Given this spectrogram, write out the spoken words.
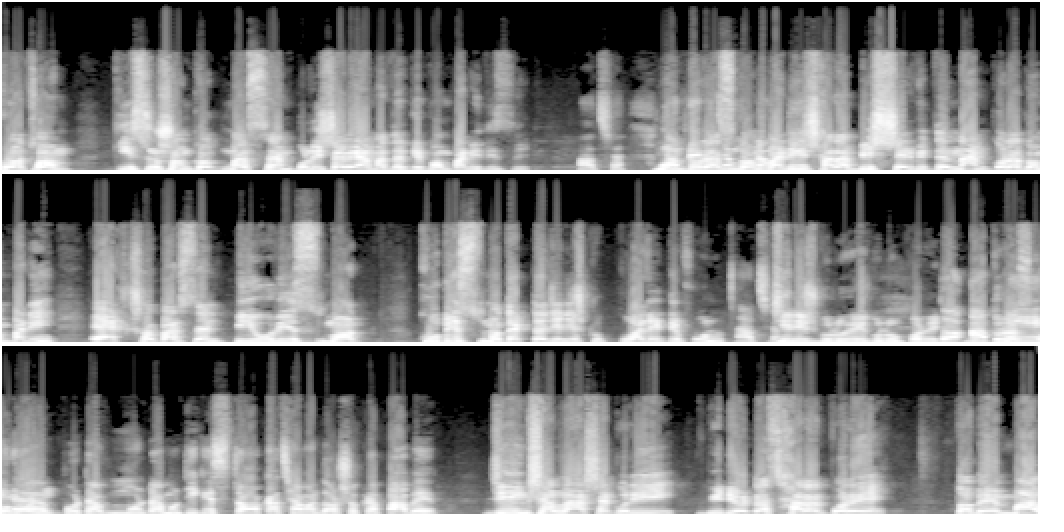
প্রথম কিছু সংখ্যক মাস স্যাম্পল হিসাবে আমাদেরকে কোম্পানি দিছে। আচ্ছা। মন্টুরাজ কোম্পানি সারা বিশ্বের ভিতরে নাম করা কোম্পানি একশো পার্সেন্ট পিওর স্মথ খুব স্মথ একটা জিনিস খুব কোয়ালিটি ফুল আচ্ছা। জিনিসগুলো এগুলো করে মোটামুটি স্টক আছে? আমার দর্শকরা পাবে? জি ইনশাল্লাহ আশা করি ভিডিওটা ছাড়ার পরে তবে মাল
